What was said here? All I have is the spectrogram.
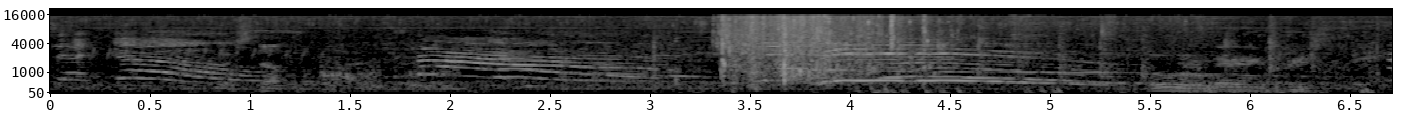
set, Good go. stuff for life. Ooh. Ooh. Very appreciative.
